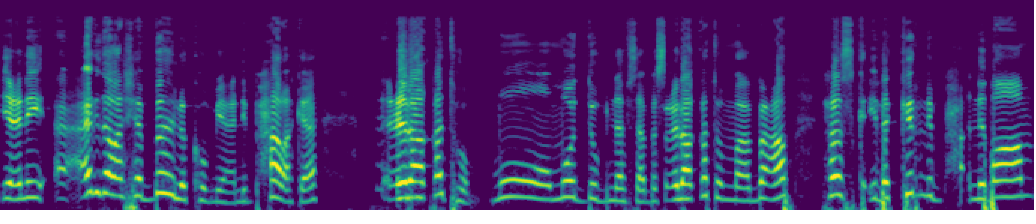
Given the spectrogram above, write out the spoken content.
يعني أقدر أشبه لكم يعني بحركة علاقتهم مو مو الدب نفسه بس علاقتهم مع بعض. تحس يذكرني بنظام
